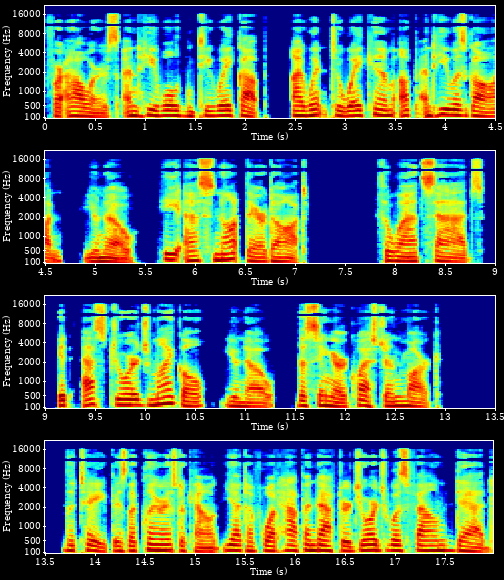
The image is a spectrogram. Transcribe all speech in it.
for hours and he wouldn't he wake up, I went to wake him up and he was gone, you know, he's not there. Dot. Fawaz adds, it's George Michael, you know, the singer question mark. The tape is the clearest account yet of what happened after George was found dead.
